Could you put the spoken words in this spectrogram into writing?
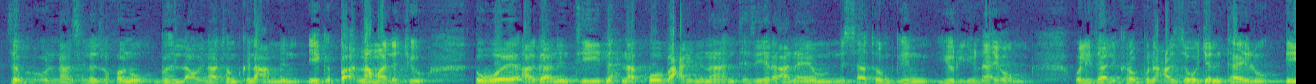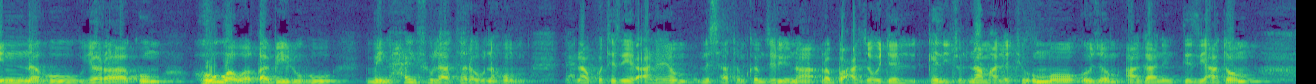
ዘብርሁልና ስለ ዝኾኑ ብህላዌ ናቶም ክንኣምን ይግብኣና ማለት እዩ። እወ ኣጋንንቲ ንሕና እኮ ብዓይንና እንተዘይረኣናዮም ንሳቶም ግን ይርእዩና እዮም። ወሊዛሊክ ረቡና ዓዘ ወጀል እንታይ ኢሉ ኢነሁ የራኩም ሁወ ወቀቢሉሁ ሚን ሓይሱ ላ ተረውነሁም ንሕና እኮ ተዘይረኣናዮም ንሳቶም ከም ዝርእዩና ረቡ ዓዘ ወጀል ገሊጹልና ማለት እዩ። እሞ እዞም ኣጋንንቲ እዚኣቶም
